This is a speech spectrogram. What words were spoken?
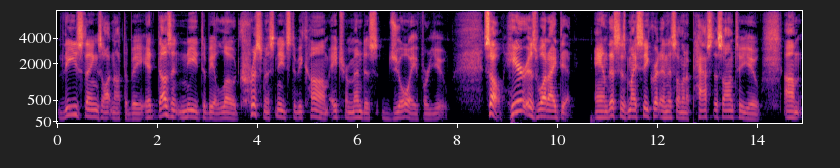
these things ought not to be. It doesn't need to be a load. Christmas needs to become a tremendous joy for you. So here is what I did. And this is my secret, and this I'm going to pass this on to you. Um,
